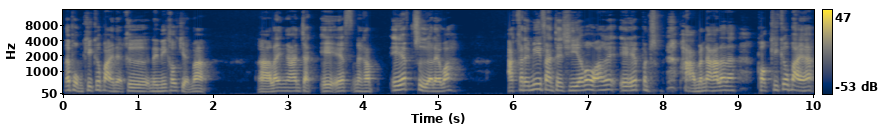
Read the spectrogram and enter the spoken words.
แล้วผมคลิกเข้าไปเนี่ยคือในนี้เขาเขียนว่าอ่ารายงานจาก AF นะครับ AF สื่ออะไรวะ Academy Fantasia ป่าวะเฮ้ย AF มันผ่านมานานแล้วนะ พอคลิกเข้าไปฮะ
